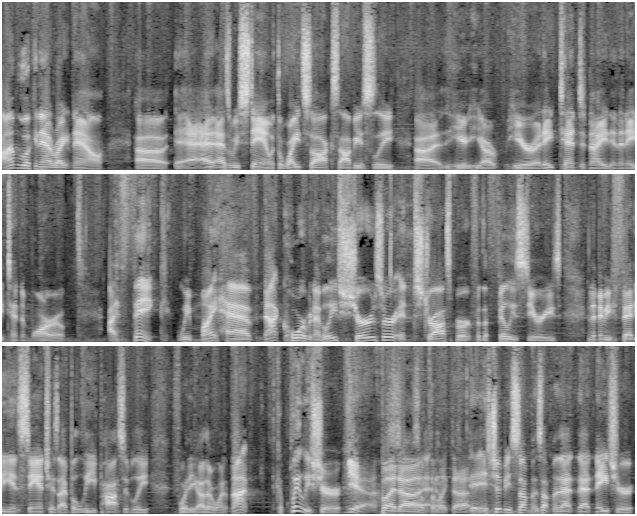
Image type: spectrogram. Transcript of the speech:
I'm looking at right now. Uh, as we stand with the White Sox, obviously uh, here here at eight ten tonight, and then eight ten tomorrow. I think we might have not Corbin, I believe Scherzer and Strasburg for the Phillies series, and then maybe Fedde and Sanchez, I believe, possibly for the other one. I'm not completely sure. Yeah, but uh, something like that. It, it should be something something of that that nature,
